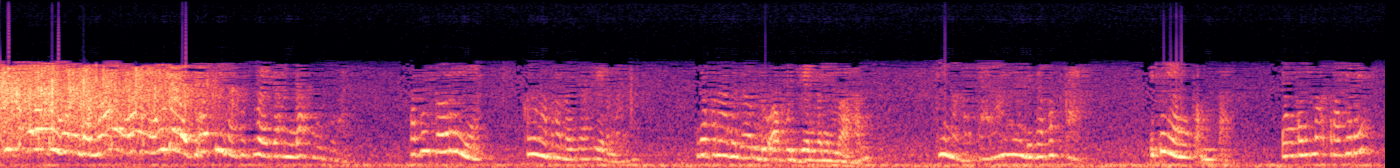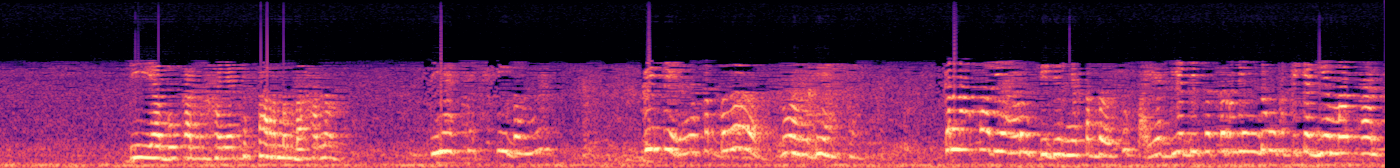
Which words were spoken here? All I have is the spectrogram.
Jadi kalau Tuhan udah mau, oh, ya udah lah jadi lah sesuai kehendakmu Tuhan. Tapi sorry ya, kalau nggak pernah baca firman, nggak pernah ada dalam doa pujian penyembahan, gimana caranya didapatkan? Itu yang keempat. Yang kelima terakhirnya, dia bukan hanya cepat membahana, dia seksi banget. Bibirnya tebal, luar biasa. Kenapa dia harus bibirnya tebal? Supaya dia bisa terlindung ketika dia makan.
